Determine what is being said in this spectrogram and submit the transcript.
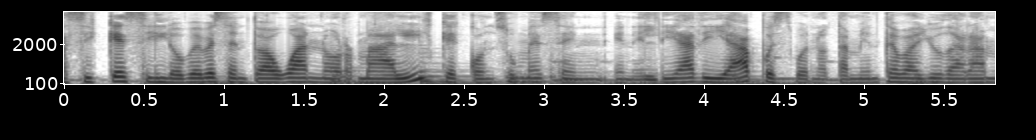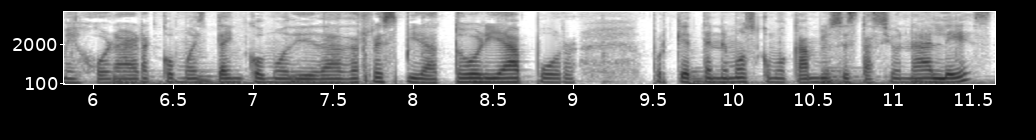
Así que si lo bebes en tu agua normal que consumes en, el día a día, pues bueno, también te va a ayudar a mejorar como esta incomodidad respiratoria por, porque tenemos como cambios estacionales.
